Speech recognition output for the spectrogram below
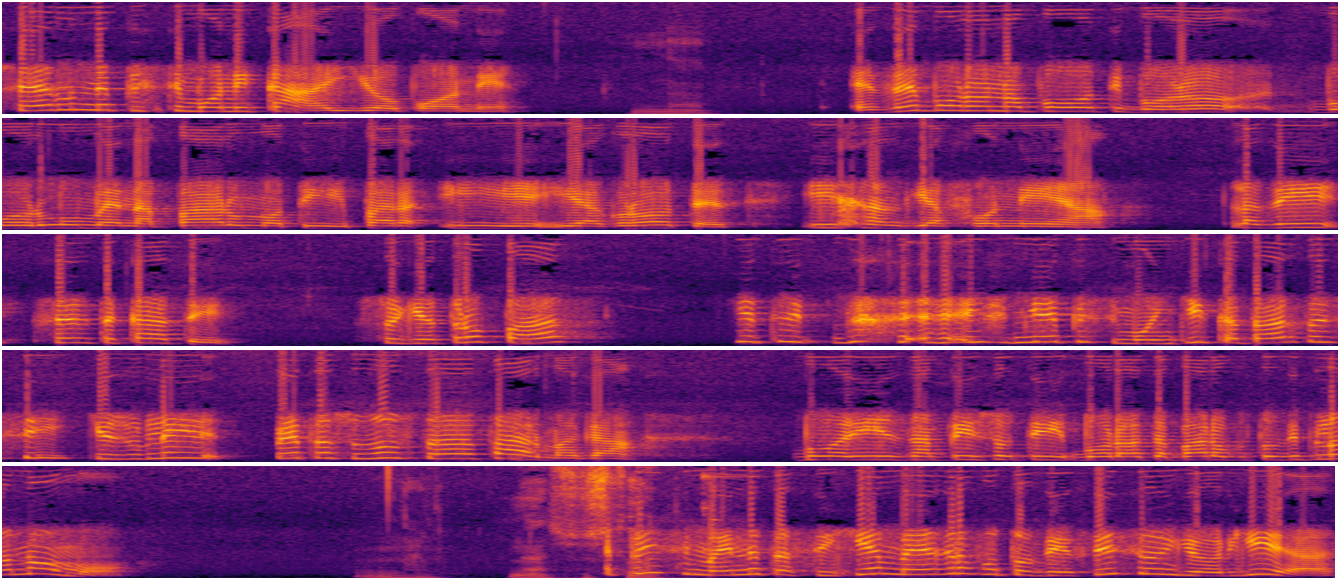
ξέρουν επιστημονικά οι γεωπόνοι. Ναι. Ε, δεν μπορώ να πω ότι μπορώ, μπορούμε να πάρουμε ότι οι, οι, οι αγρότες είχαν διαφωνία. Δηλαδή, ξέρετε κάτι, στο γιατρό πας γιατί έχεις μια επιστημονική κατάρτιση και σου λέει πρέπει να σου δώσω τα φάρμακα. Μπορείς να πεις ότι μπορώ να τα πάρω από το διπλανό μου. Ναι, ναι σωστό. Επίσημα είναι τα στοιχεία με έγγραφο των διευθύνσεων γεωργίας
